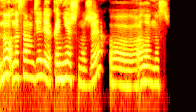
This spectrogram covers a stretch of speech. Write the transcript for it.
Ну, на самом деле, конечно же, э, Алан у нас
